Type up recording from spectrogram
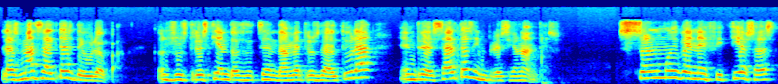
las más altas de Europa, con sus 380 metros de altura en tres saltos impresionantes. Son muy beneficiosas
